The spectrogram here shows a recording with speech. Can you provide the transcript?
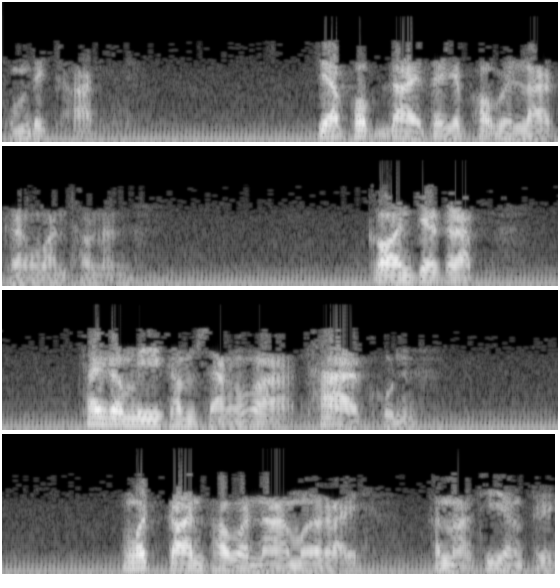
ผมเด็ดขาด จะพบได้แต่เฉพาะเวลากลางวันเท่านั้น ก่อนจะกลับท่านก็มีคำสั่งว่าถ้าคุณงดการภาวนาเมื่อไรขณะที่ยังตื่น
